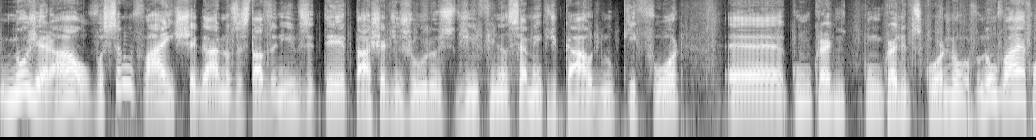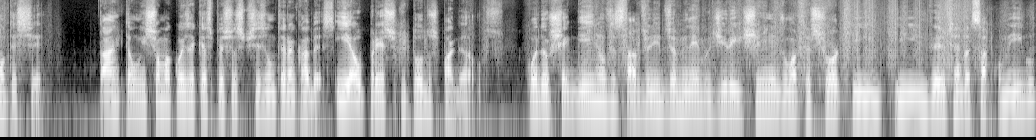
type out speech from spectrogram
no geral, você não vai chegar nos Estados Unidos e ter taxa de juros de financiamento de carro, no que for, é, com, um credit, com um credit score novo. Não vai acontecer. Tá? Então isso é uma coisa que as pessoas precisam ter na cabeça. E é o preço que todos pagamos. Quando eu cheguei nos Estados Unidos, eu me lembro direitinho de uma pessoa que, que veio conversar comigo.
